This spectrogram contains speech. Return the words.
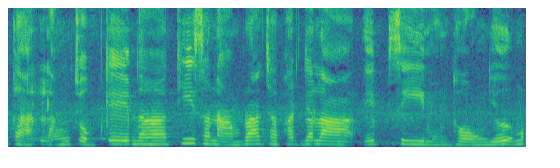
ากาศหลังจบเกมนะคะที่สนามราชพัฒยาลา FC หมอนทองเยอะมาก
